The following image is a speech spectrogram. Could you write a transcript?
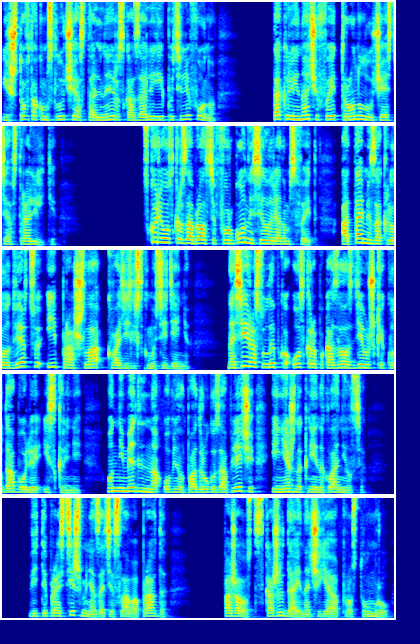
И что в таком случае остальные рассказали ей по телефону? Так или иначе, Фейт тронула участие австралийки. Вскоре Оскар забрался в фургон и сел рядом с Фейт, а Тами закрыла дверцу и прошла к водительскому сиденью. На сей раз улыбка Оскара показалась девушке куда более искренней. Он немедленно обнял подругу за плечи и нежно к ней наклонился. «Ведь ты простишь меня за те слова, правда? Пожалуйста, скажи «да», иначе я просто умру.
